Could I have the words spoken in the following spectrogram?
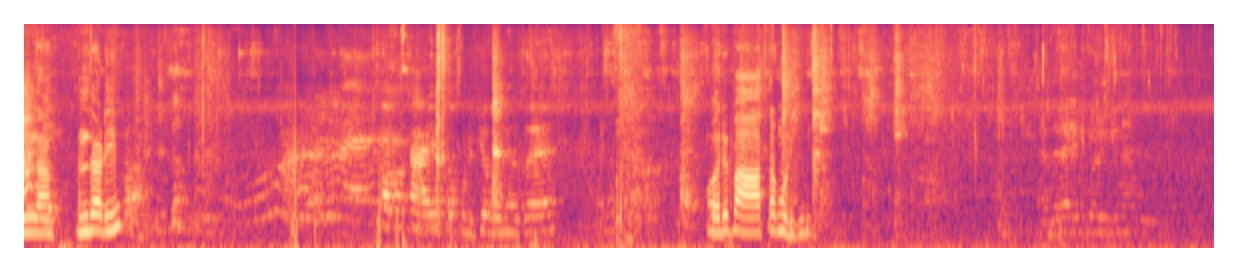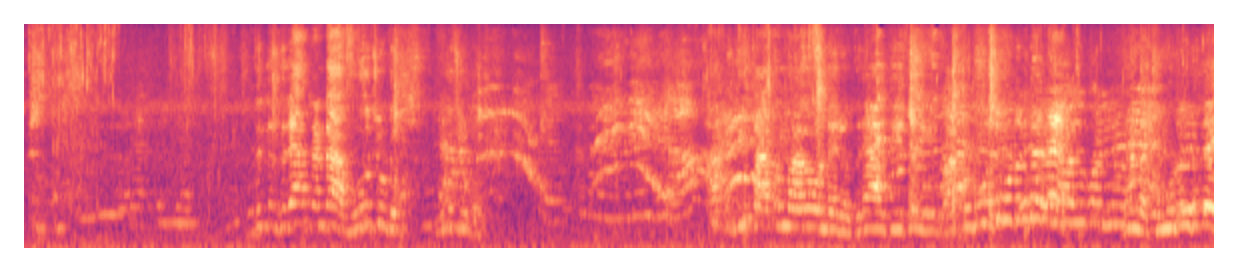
എന്താ? എന്താടി? ഒരു പാത്രം കുടിക്കും. പാത്രം വേറെ കൊണ്ടുവരും. ഇതിനായിട്ട് ഈ പാത്രം പൂച്ച ചൂടുണ്ടേ വേണ്ട ചൂടുണ്ടേ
